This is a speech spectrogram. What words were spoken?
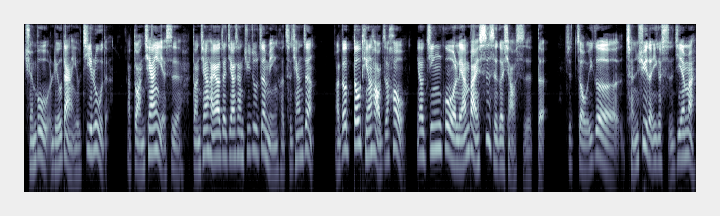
全部留档有记录的。啊，短枪也是，短枪还要再加上居住证明和持枪证啊，都都填好之后，要经过两百四十个小时的，就走一个程序的一个时间嘛。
